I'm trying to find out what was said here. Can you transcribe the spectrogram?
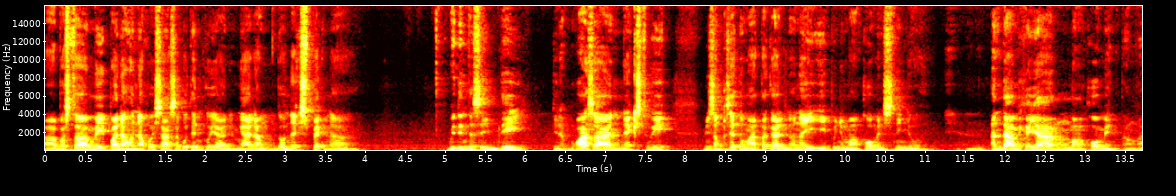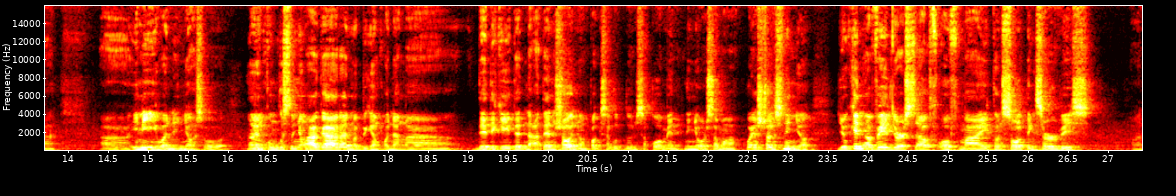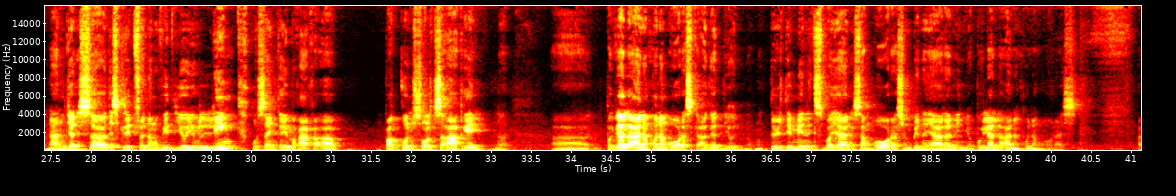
Ah, basta may panahon ako, isasagutin ko yan. Yun nga lang, don't expect na within the same day. Kinabukasan, next week. Minsan kasi tumatagal, no? naiipon yung mga comments ninyo. Ang dami kayang mga comment ang ah, ah, iniiwan ninyo. So, ngayon, kung gusto nyong agaran, mabigyan ko ng ah, dedicated na attention yung pagsagot dun sa comment ninyo or sa mga questions ninyo, you can avail yourself of my consulting service. Uh, nandyan sa description ng video yung link kung saan kayo makaka uh, pag-consult sa akin. No? Uh, paglalaanan ko ng oras kaagad yun. No? Kung 30 minutes ba yan, isang oras yung binayaran ninyo, paglalaanan ko ng oras.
